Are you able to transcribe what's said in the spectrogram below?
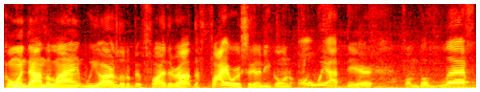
going down the line. We are a little bit farther out. The fireworks are gonna be going all the way out there from the left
